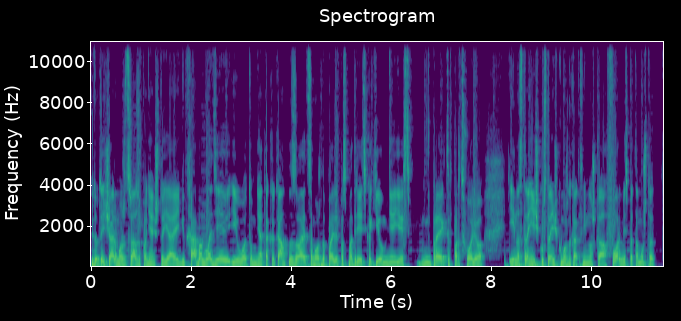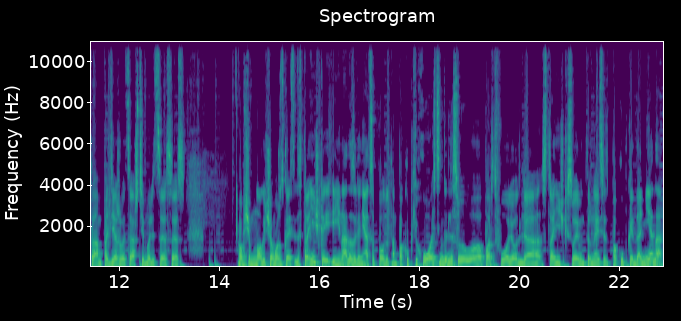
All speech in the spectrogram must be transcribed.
И тут HR может сразу понять, что я и GitHub владею, и вот у меня так аккаунт называется, можно посмотреть, какие у меня есть проекты в портфолио. И на страничку, страничку можно как-то немножко оформить, потому что там поддерживается HTML и CSS. В общем, много чего можно сказать этой страничкой, и не надо загоняться по поводу там, покупки хостинга для своего портфолио, для странички своей в интернете, покупкой домена.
